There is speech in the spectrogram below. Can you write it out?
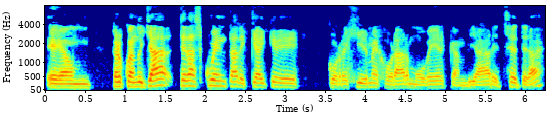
Eh, um, pero cuando ya te das cuenta de que hay que corregir, mejorar, mover, cambiar, etcétera,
